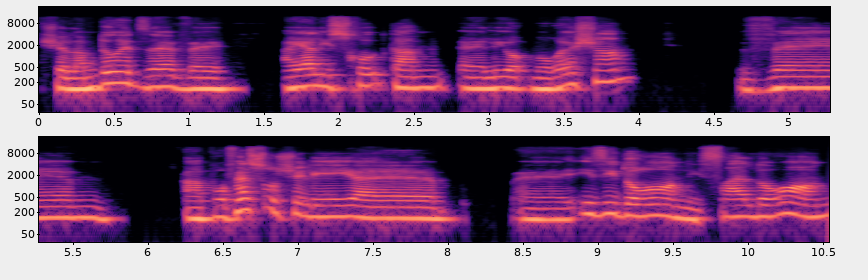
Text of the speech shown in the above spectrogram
שלמדו את זה, והיה לי זכות גם להיות מורה שם. והפרופסור שלי, איזי דורון, ישראל דורון,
